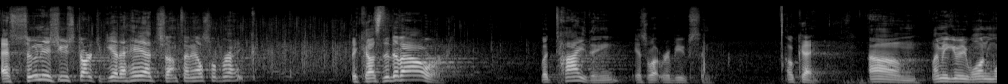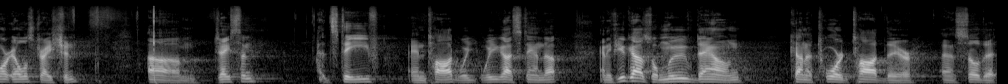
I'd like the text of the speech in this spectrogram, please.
As soon as you start to get ahead, something else will break. Because the devourer. But tithing is what rebukes him. Okay, um, let me give you one more illustration. Um, Jason and Steve and Todd, will, will you guys stand up? And if you guys will move down kind of toward Todd there, uh, so that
